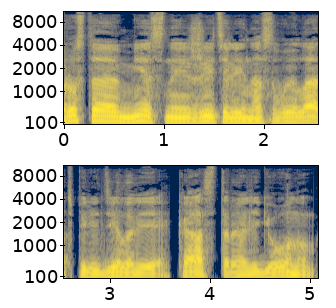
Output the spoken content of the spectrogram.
Просто местные жители на свой лад переделали Кастро Легионум,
